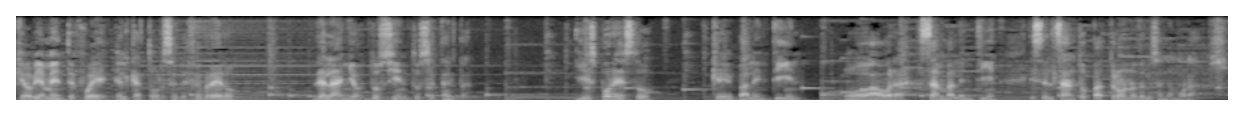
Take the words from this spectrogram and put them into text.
que obviamente fue el 14 de febrero del año 270. Y es por esto que Valentín, o ahora San Valentín, es el santo patrono de los enamorados.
